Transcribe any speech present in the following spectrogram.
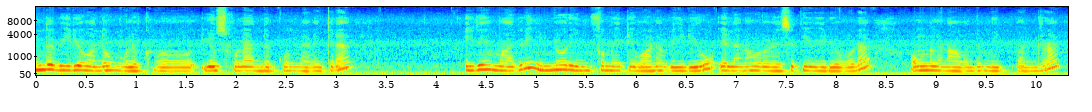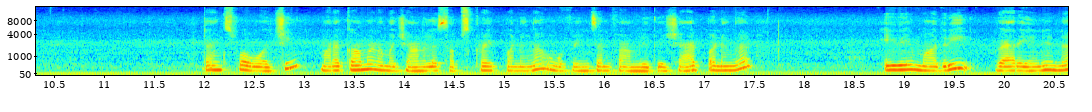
இந்த வீடியோ வந்து உங்களுக்கு யூஸ்ஃபுல்லாக இருந்திருக்கும்னு நினைக்கிறேன். இதே மாதிரி இன்னொரு இன்ஃபர்மேட்டிவான வீடியோ இல்லைன்னா ஒரு ரெசிபி வீடியோவோட உங்களை நான் வந்து மீட் பண்ணுறேன் தேங்க்ஸ் ஃபார் வாட்சிங் மறக்காமல் நம்ம சேனலை சப்ஸ்கிரைப் பண்ணுங்கள் உங்கள் ஃப்ரெண்ட்ஸ் அண்ட் ஃபேமிலிக்கு ஷேர் பண்ணுங்கள் இதே மாதிரி வேறு என்னென்ன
